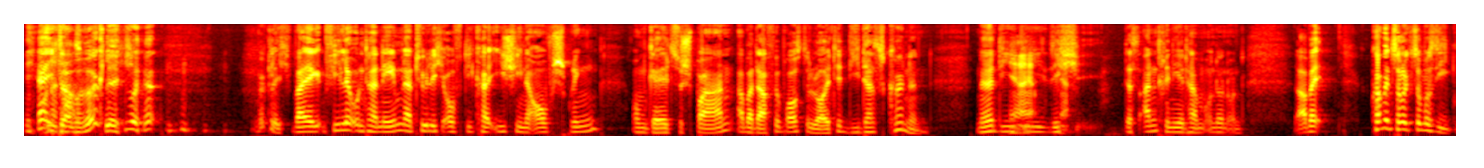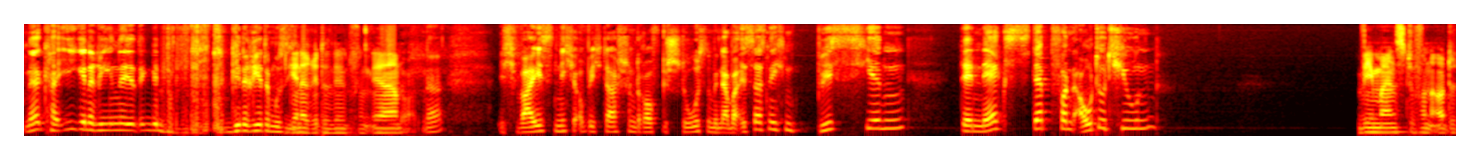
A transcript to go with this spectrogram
Ja, ich 100.000. glaube wirklich. wirklich, weil viele Unternehmen natürlich auf die KI-Schiene aufspringen, um Geld zu sparen, aber dafür brauchst du Leute, die das können. Ne, die, Ja, ja, die sich das antrainiert haben und und und. Aber kommen wir zurück zur Musik, ne? KI generierte, generierte Musik. Generierte ja. Ja, ne? Ich weiß nicht, ob ich da schon drauf gestoßen bin, aber ist das nicht ein bisschen der Next Step von Autotune? Wie meinst du von Auto?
